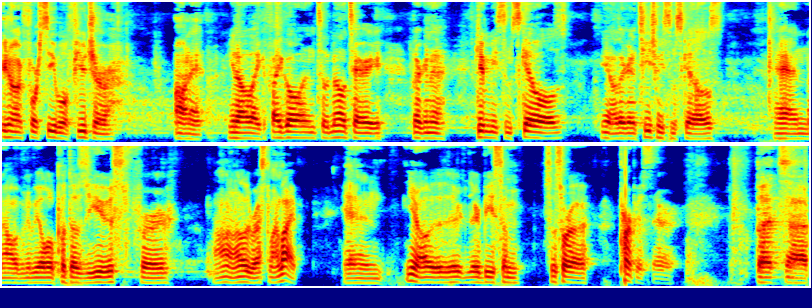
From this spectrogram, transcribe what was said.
you know, a foreseeable future on it. You know, like if I go into the military, they're gonna give me some skills. You know, they're gonna teach me some skills, and I'm gonna be able to put those to use for I don't know the rest of my life. And you know, there, there'd be some some sort of purpose there. But uh,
